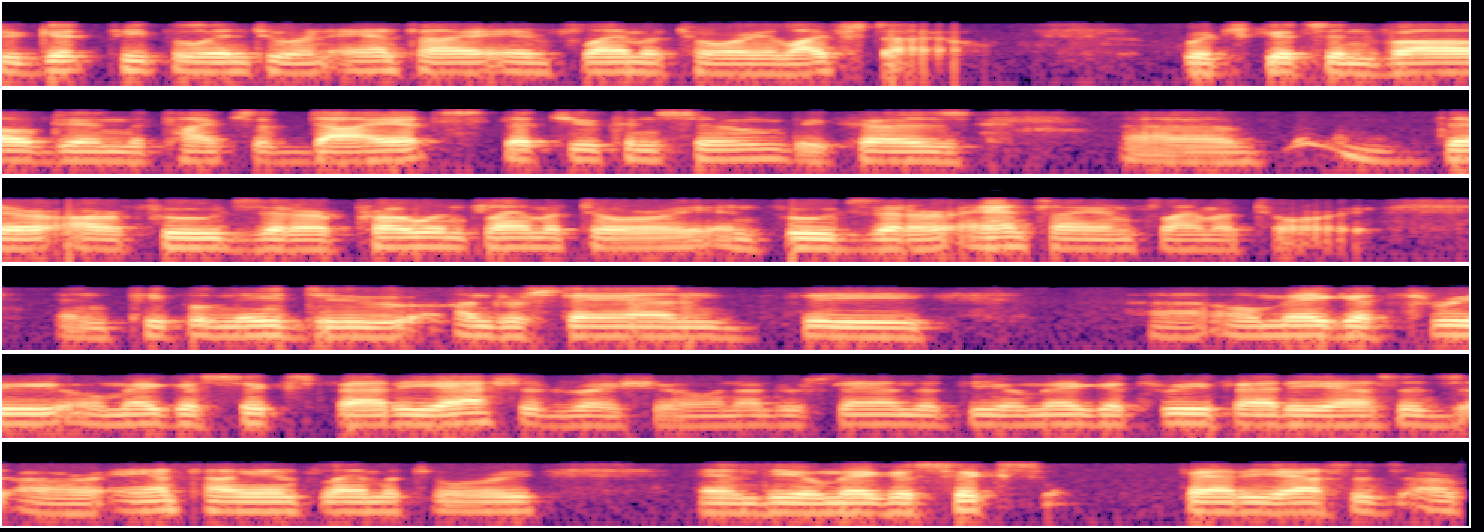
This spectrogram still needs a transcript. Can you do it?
to get people into an anti inflammatory lifestyle, which gets involved in the types of diets that you consume because uh, there are foods that are pro inflammatory and foods that are anti inflammatory. And people need to understand the uh, omega 3, omega 6 fatty acid ratio and understand that the omega 3 fatty acids are anti inflammatory and the omega 6 fatty acids are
